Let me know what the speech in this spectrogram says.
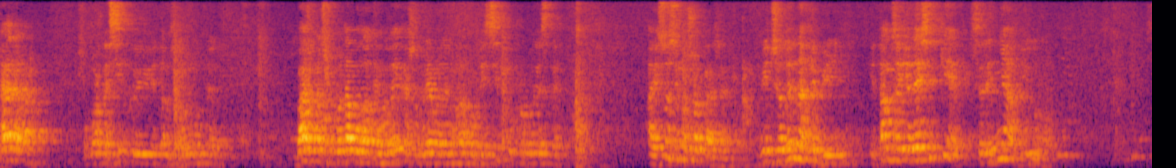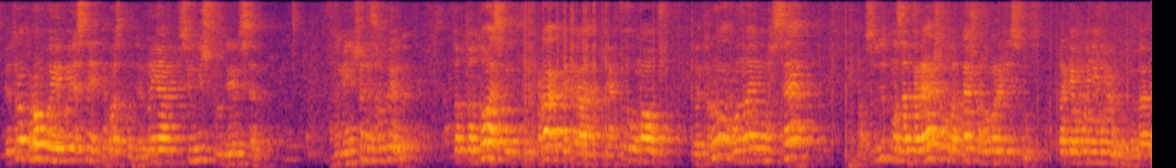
берега, щоб можна сіткою її там згорнути. Бажано, щоб вода була невелика, щоб риба не могла поки сітку проплисти. А Ісус йому що каже? Віджили на грибі і там закидай сітки серед дня білого. Петро пробує пояснити, Господи, ну я всю ніч трудився, але мені нічого не зробили. Тобто досвід, практика, яку мав Петро, вона йому все абсолютно заперечувала те, що говорить Ісус. Так як в моєму випадку. так?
